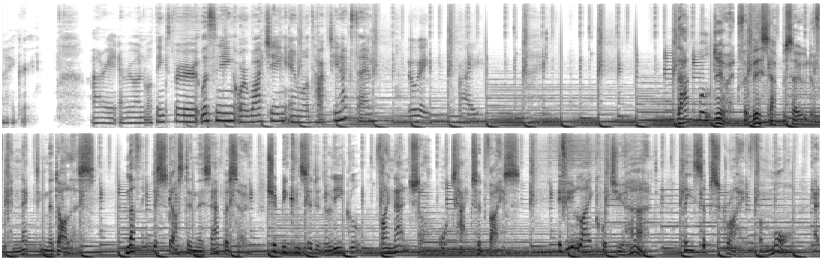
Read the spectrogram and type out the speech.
I agree. All right, everyone. Well, thanks for listening or watching, and we'll talk to you next time. Okay, bye. Bye. That will do it for this episode of Connecting the Dollars. Nothing discussed in this episode should be considered legal, financial, or tax advice. If you like what you heard, please subscribe for more at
